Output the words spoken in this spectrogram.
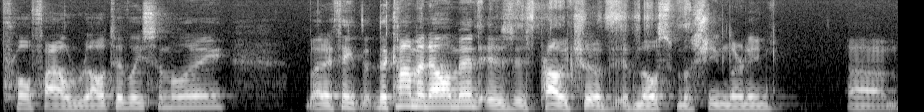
profile relatively similarly, but I think the common element is is probably true of, most machine learning um,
